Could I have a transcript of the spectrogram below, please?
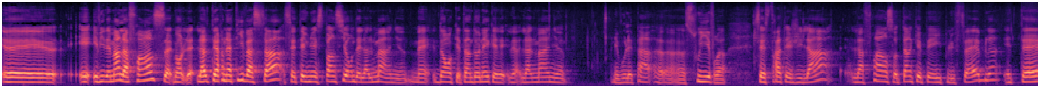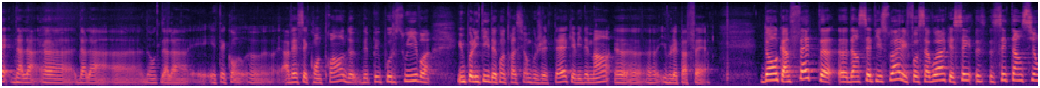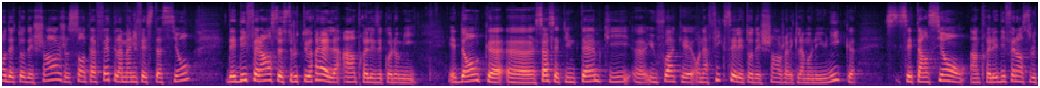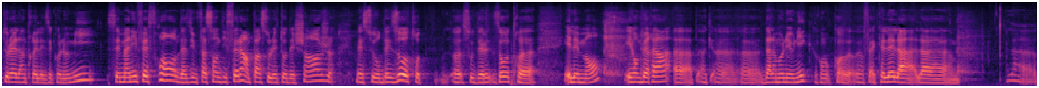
et évidemment, la France, bon, l'alternative à ça, c'était une expansion de l'Allemagne. Mais donc, étant donné que l'Allemagne ne voulait pas euh, suivre ces stratégies-là, la France, autant que pays plus faible, euh, euh, avait ses contraintes de, de, poursuivre une politique de contraction budgétaire qu'évidemment, il ne voulait pas faire. Donc, en fait, euh, dans cette histoire, il faut savoir que ces, tensions de taux d'échange sont en fait la manifestation des différences structurelles entre les économies. Et donc, euh, ça, c'est un thème qui, euh, une fois qu'on a fixé les taux d'échange avec la monnaie unique, ces tensions entre les différences structurelles entre les économies se manifesteront d'une une façon différente, pas sur les taux d'échange, mais sur des autres, sur des autres éléments et on verra euh, euh, euh, dans la monnaie unique quelle est la,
